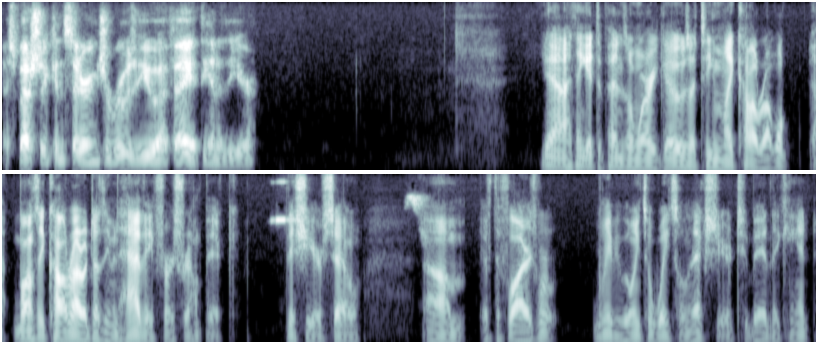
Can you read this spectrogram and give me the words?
especially considering Giroux's a UFA at the end of the year. Yeah, I think it depends on where he goes. A team like Colorado, well, honestly, Colorado doesn't even have a first round pick this year. So, um, if the Flyers were, were maybe willing to wait till next year, too bad they can't.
